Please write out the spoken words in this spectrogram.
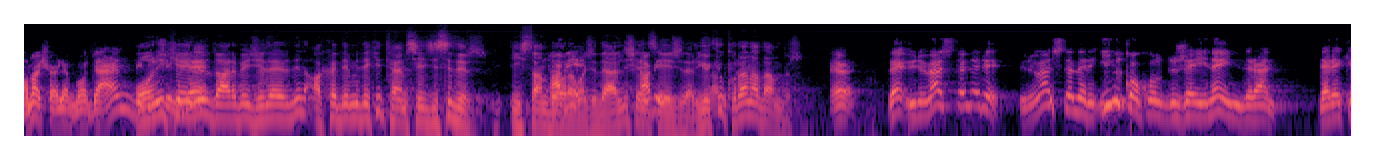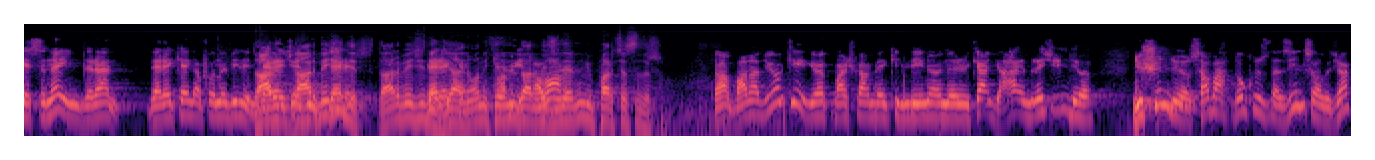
ama şöyle modern bir 12 biçimde Eylül darbecilerinin akademideki temsilcisidir İhsan Tabii. Doğramacı değerli şey Tabii. seyirciler. YÖK'ü Tabii. kuran adamdır. Evet. Ve üniversiteleri, üniversiteleri ilkokul düzeyine indiren, derekesine indiren, dereke lafını bilin. Dar- derece darbecidir. dere- Darbecidir. dereke. Yani 12 Eylül Tabii, darbecilerinin bir parçasıdır. Tamam, bana diyor ki YÖK Başkan Vekilliğini önerirken ya Emreciğim diyor düşün diyor sabah 9'da zil çalacak.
